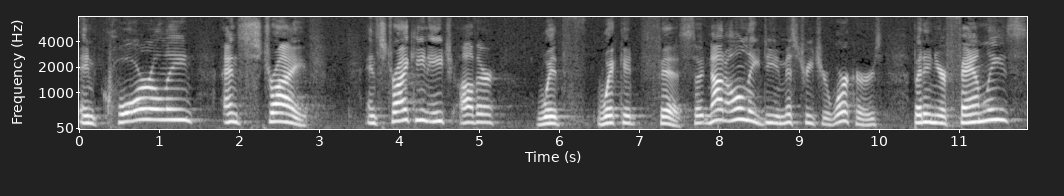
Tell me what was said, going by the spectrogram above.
in quarreling and strife and striking each other with wicked fists. So not only do you mistreat your workers, but in your families,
